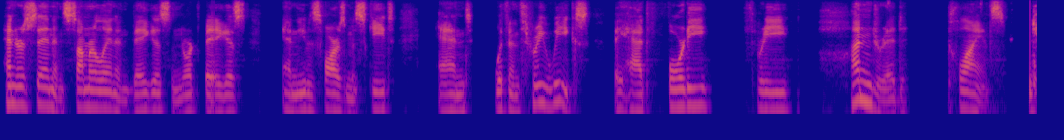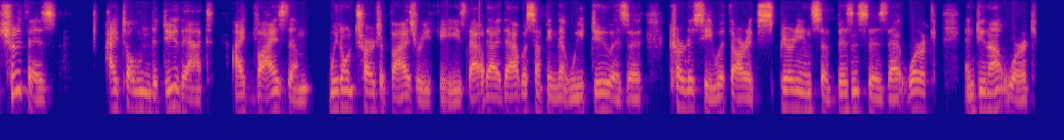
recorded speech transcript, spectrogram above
Henderson and Summerlin and Vegas and North Vegas and even as far as Mesquite. And within three weeks, they had 4,300 clients. The truth is, I told them to do that. I advised them. We don't charge advisory fees. That, that, that was something that we do as a courtesy with our experience of businesses that work and do not work.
